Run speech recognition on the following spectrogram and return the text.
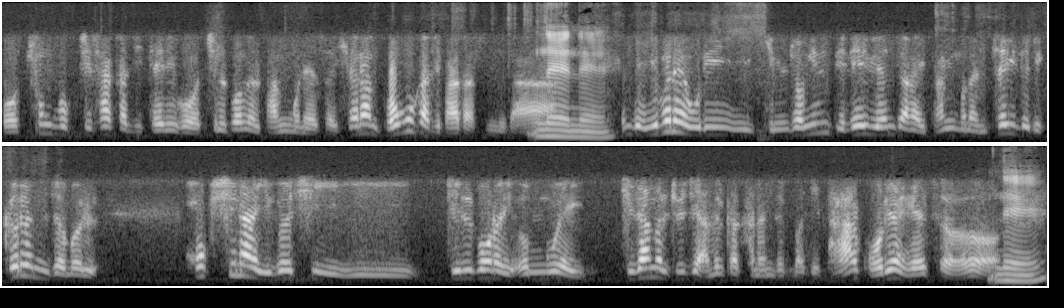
뭐 충북 지사까지 데리고 질본을 방문해서 현안 보고까지 받았습니다. 네네. 근데 이번에 우리 김종인 비대위원장의 방문은 저희들이 그런 점을 혹시나 이것이 이 질본의 업무에 지장을 주지 않을까 하는 점까지 다 고려해서 네.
